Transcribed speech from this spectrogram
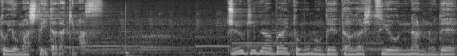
と読ませていただきます。10GB ものデータが必要になるので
